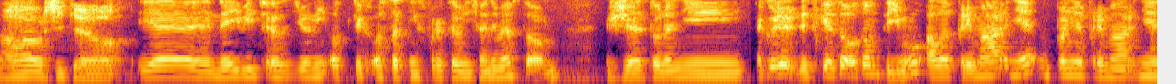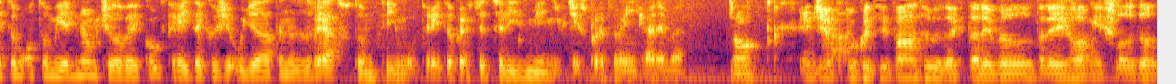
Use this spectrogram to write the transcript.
No, určitě jo. je nejvíc rozdílný od těch ostatních sportovních anime v tom, že to není, jakože vždycky je to o tom týmu, ale primárně, úplně primárně je to o tom jednom člověku, který takože udělá ten zvrat v tom týmu, který to prostě celý změní v těch sportovních anime. No, jenže pokud si pamatuju, tak tady byl, tady hlavně šlo o toho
